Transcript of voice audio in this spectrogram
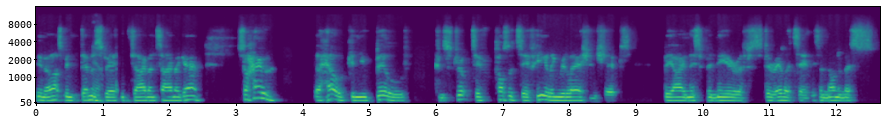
You know, that's been demonstrated yeah. time and time again. So, how the hell can you build constructive, positive, healing relationships behind this veneer of sterility, this anonymous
